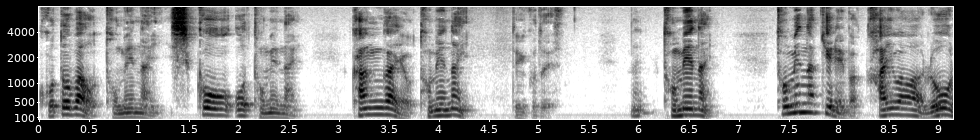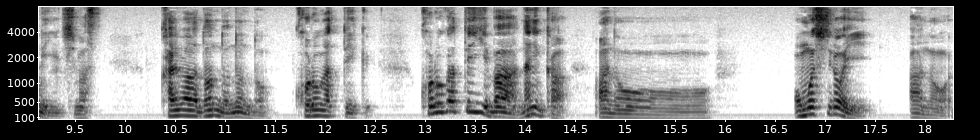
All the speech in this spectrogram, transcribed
言葉を止めない思考を止めない考えを止めないということです、ね、止めない。止めなければ会話はローリンします会話はどんどんどんどん転がっていく転がっていけば何かあのー、面白いあの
